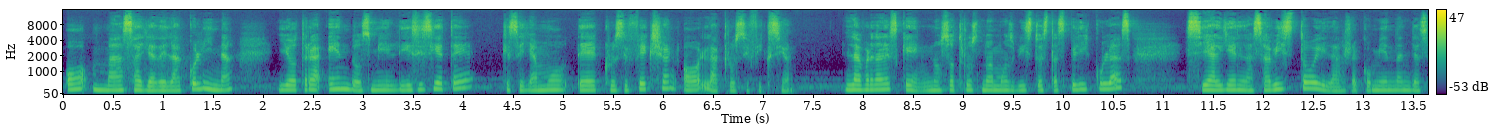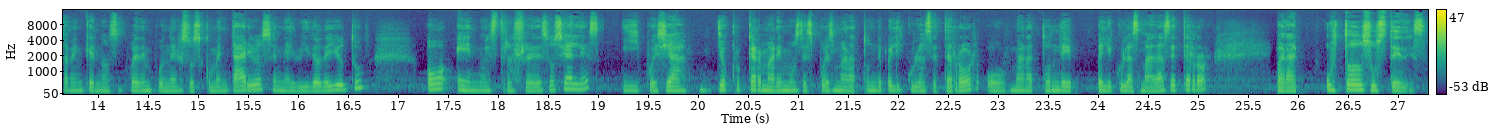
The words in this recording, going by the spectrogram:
o Más allá de la colina y otra en 2017 que se llamó The Crucifixion o La crucifixión. La verdad es que nosotros no hemos visto estas películas. Si alguien las ha visto y las recomiendan, ya saben que nos pueden poner sus comentarios en el video de YouTube o en nuestras redes sociales. Y pues ya, yo creo que armaremos después maratón de películas de terror o maratón de películas malas de terror para todos ustedes.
